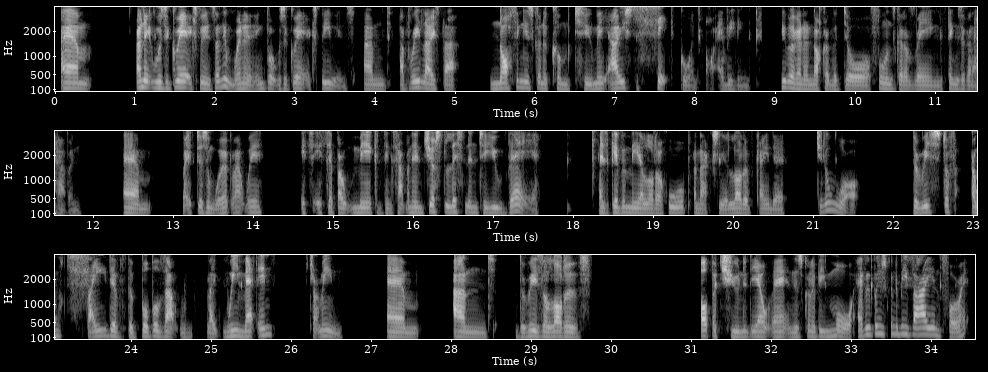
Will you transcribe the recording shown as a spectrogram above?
Um, and it was a great experience. I didn't win anything, but it was a great experience. And I've realised that nothing is going to come to me. I used to sit going, oh, everything. People are going to knock on the door, phone's going to ring, things are going to happen. Um, but it doesn't work that way. it's it's about making things happen, and just listening to you there has given me a lot of hope and actually a lot of kind of. Do you know what? There is stuff outside of the bubble that like we met in. Do you know what I mean? Um, and there is a lot of opportunity out there, and there's going to be more. Everybody's going to be vying for it.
